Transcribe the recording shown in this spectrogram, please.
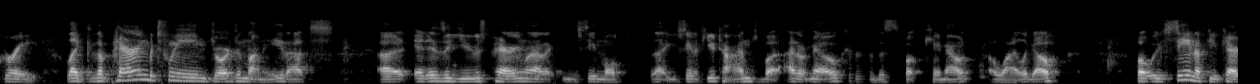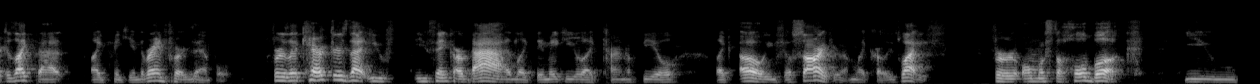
great. Like the pairing between George and Lennie, that's uh, it is a used pairing that you've seen mul- that you've seen a few times, but I don't know because this book came out a while ago. But we've seen a few characters like that, like Pinky and the Brain, for example. For the characters that you you think are bad, like they make you like kind of feel like oh you feel sorry for them, like Curley's wife. For almost the whole book, you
